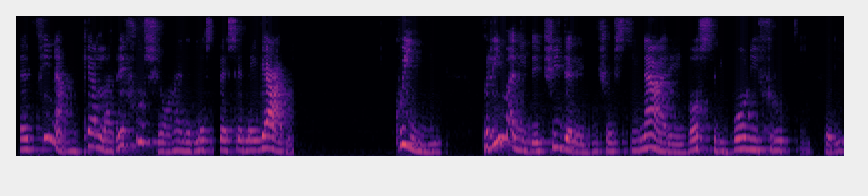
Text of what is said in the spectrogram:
eh, finanche alla refusione delle spese legali. Quindi, prima di decidere di cestinare i vostri buoni fruttiferi,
